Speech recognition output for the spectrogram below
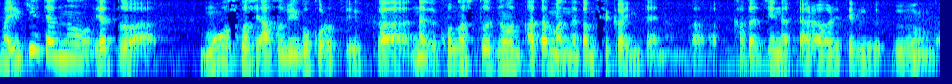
まあ、ゆきえちゃんのやつはもう少し遊び心というかなんかこの人の頭の中の世界みたいなのが形になって現れてる部分が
